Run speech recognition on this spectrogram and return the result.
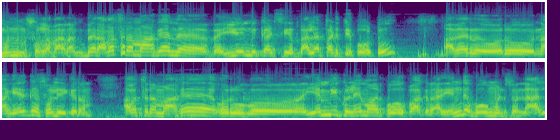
முன்னும் சொல்ல மாறோம் இவர் அவசரமாக இந்த யூஎன்பி கட்சியை பலப்படுத்தி போட்டு அவர் ஒரு நாங்க ஏற்கனவே சொல்லியிருக்கிறோம் அவசரமாக ஒரு எம்பிக்குள்ளேயும் அவர் போக பார்க்கிறார். அது எங்க போகும்னு சொன்னால்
